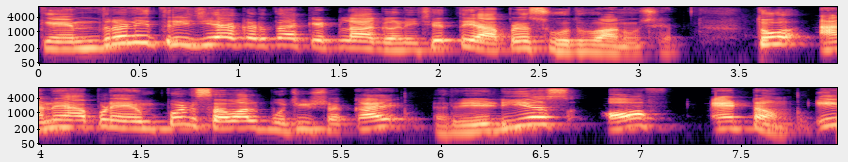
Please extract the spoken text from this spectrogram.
કેન્દ્રની ત્રિજ્યા કરતાં કેટલા ગણી છે તે આપણે શોધવાનું છે. તો આને આપણે એમ પણ સવાલ પૂછી શકાય, રેડિયસ ઓફ એટમ, એ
